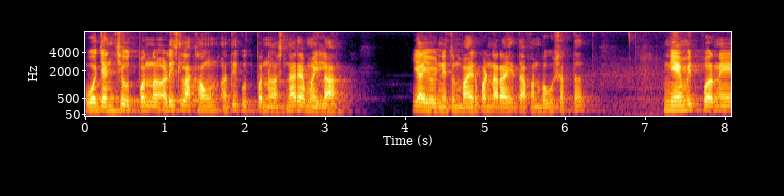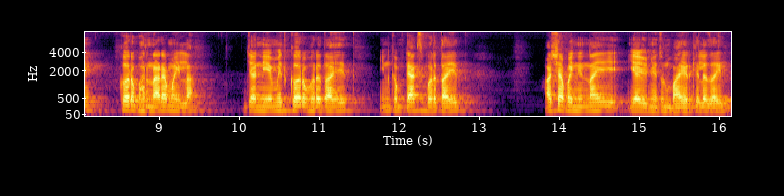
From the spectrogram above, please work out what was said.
व ज्यांचे उत्पन्न अडीच लाखाहून अधिक उत्पन्न असणाऱ्या महिला या योजनेतून बाहेर पडणार आहेत. आपण बघू शकतात. नियमितपणे कर भरणाऱ्या महिला ज्या नियमित कर भरत आहेत इन्कम टॅक्स भरत आहेत अशा बहिणींना या योजनेतून बाहेर केलं जाईल.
